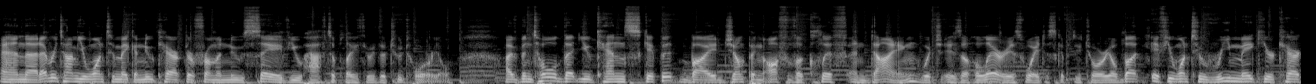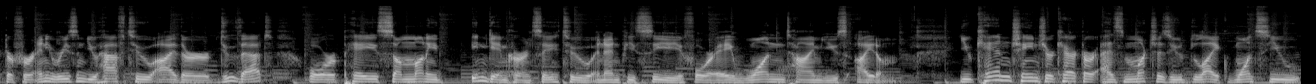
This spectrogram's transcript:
and that every time you want to make a new character from a new save, you have to play through the tutorial. I've been told that you can skip it by jumping off of a cliff and dying, which is a hilarious way to skip a tutorial, but if you want to remake your character for any reason, you have to either do that or pay some money in-game currency to an NPC for a one-time use item. You can change your character as much as you'd like once you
